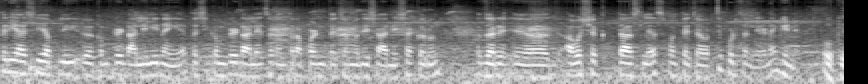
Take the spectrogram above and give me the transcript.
तरी अशी आपली कंप्लेंट आलेली नाही आहे तशी कंप्लेंट आल्याच्यानंतर आपण त्याच्यामध्ये शहानिशा करून जर आवश्यकता असल्यास मग त्याच्यावरती पुढचा निर्णय घेण्यात ओके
